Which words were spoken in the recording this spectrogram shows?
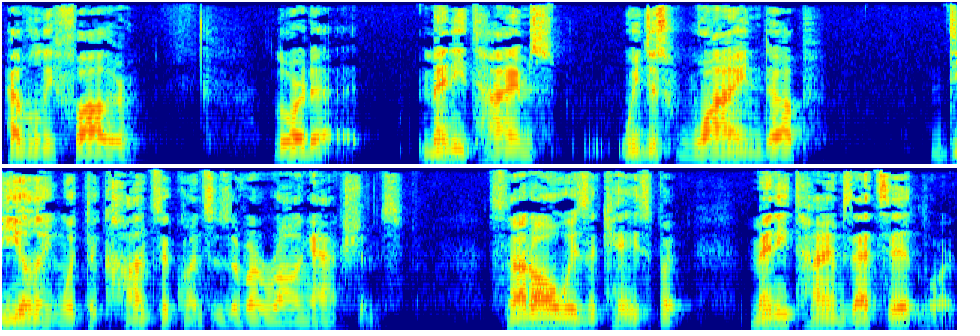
Heavenly Father, Lord, uh, many times we just wind up dealing with the consequences of our wrong actions. It's not always the case, but many times that's it, Lord.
